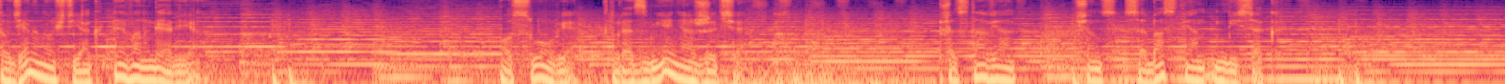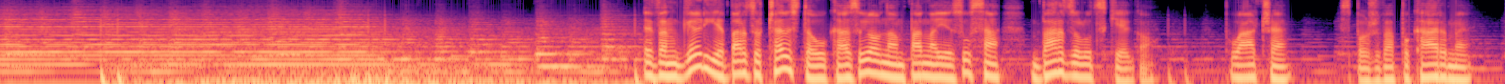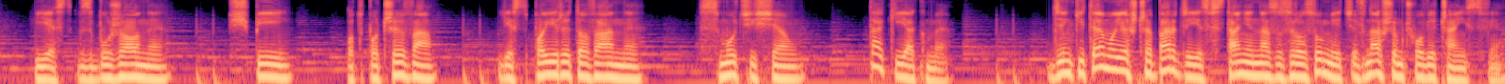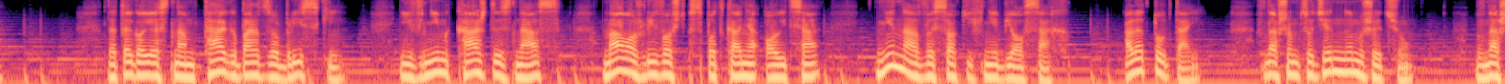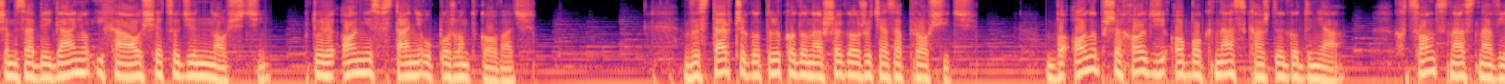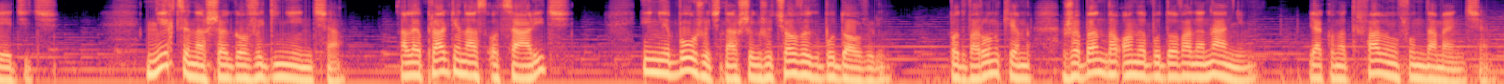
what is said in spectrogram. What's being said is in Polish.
Codzienność jak Ewangelia. O słowie, które zmienia życie. Przedstawia ksiądz Sebastian Bisek. Ewangelie bardzo często ukazują nam Pana Jezusa bardzo ludzkiego. Płacze, spożywa pokarmy, jest wzburzony, śpi, odpoczywa, jest poirytowany, smuci się, taki jak my. Dzięki temu jeszcze bardziej jest w stanie nas zrozumieć w naszym człowieczeństwie. Dlatego jest nam tak bardzo bliski i w nim każdy z nas ma możliwość spotkania Ojca nie na wysokich niebiosach, ale tutaj, w naszym codziennym życiu, w naszym zabieganiu i chaosie codzienności, który On jest w stanie uporządkować. Wystarczy Go tylko do naszego życia zaprosić, bo On przechodzi obok nas każdego dnia, chcąc nas nawiedzić. Nie chce naszego wyginięcia, ale pragnie nas ocalić i nie burzyć naszych życiowych budowli, pod warunkiem, że będą one budowane na Nim, jako na trwałym fundamencie.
